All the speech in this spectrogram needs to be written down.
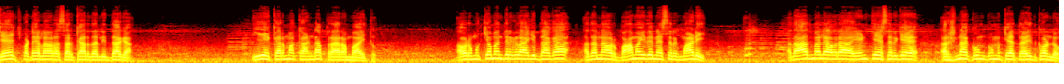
ಜೆ ಎಚ್ ಪಟೇಲ್ ಅವರ ಸರ್ಕಾರದಲ್ಲಿದ್ದಾಗ ಈ ಕರ್ಮಕಾಂಡ ಪ್ರಾರಂಭ ಆಯಿತು. ಅವರು ಮುಖ್ಯಮಂತ್ರಿಗಳಾಗಿದ್ದಾಗ ಅದನ್ನು ಅವ್ರ ಬಾಮೈದನ ಹೆಸರಿಗೆ ಮಾಡಿ, ಅದಾದಮೇಲೆ ಅವರ ಹೆಂಡತಿ ಹೆಸರಿಗೆ ಅರ್ಶಿನ ಕುಂಕುಮಕ್ಕೆ ತೆಗೆದುಕೊಂಡು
